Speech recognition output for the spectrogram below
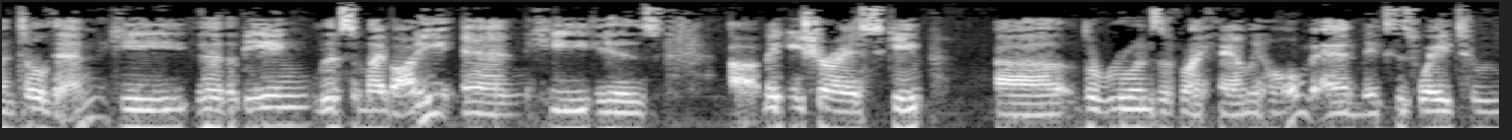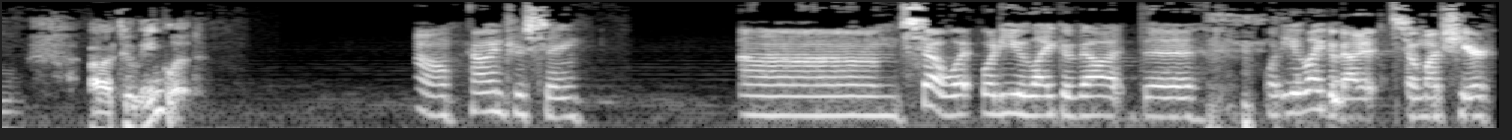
until then, he the, the being lives in my body, and he is uh, making sure I escape uh, the ruins of my family home and makes his way to uh, to England. Oh, how interesting. Um, so what, what do you like about the, what do you like about it so much here?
